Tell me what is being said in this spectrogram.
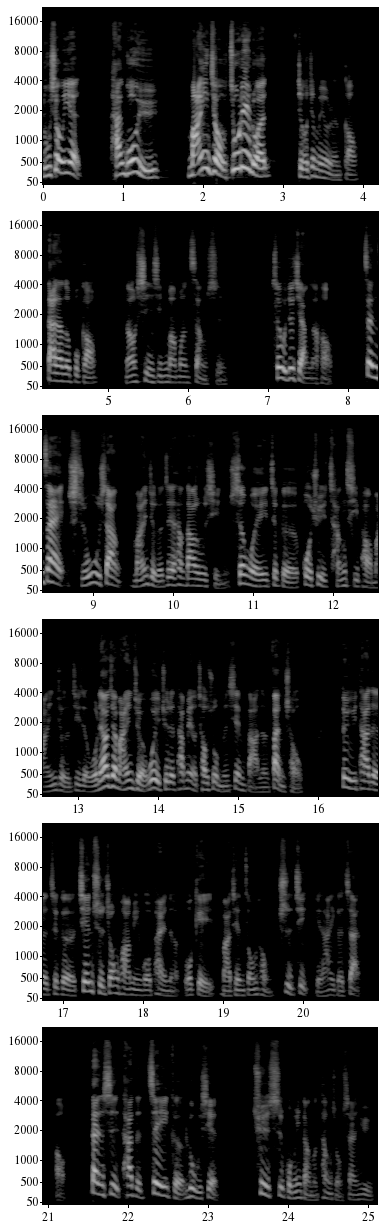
卢秀燕、韩国瑜、马英九、朱立伦，结果就没有人高，大家都不高，然后信心慢慢丧失。所以我就讲了哈，站在实务上，马英九的这趟大陆行，身为这个过去长期跑马英九的记者，我了解马英九，我也觉得他没有超出我们宪法的范畴。对于他的这个坚持中华民国派呢，我给马前总统致敬，给他一个赞。好，但是他的这一个路线却是国民党的烫手山芋，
